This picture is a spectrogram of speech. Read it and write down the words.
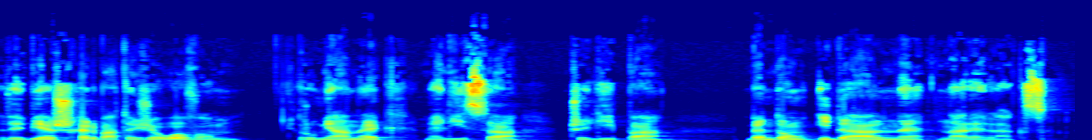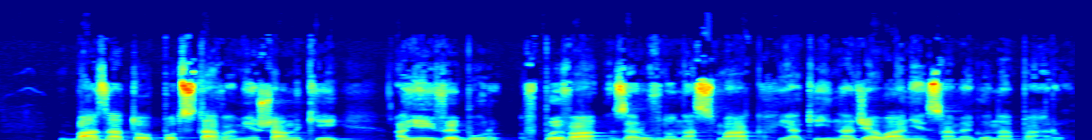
wybierz herbatę ziołową. Rumianek, melisa czy lipa będą idealne na relaks. Baza to podstawa mieszanki, a jej wybór wpływa zarówno na smak, jak i na działanie samego naparu.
